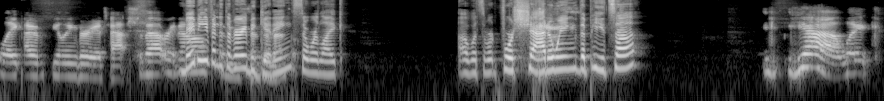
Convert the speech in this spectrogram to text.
Like I'm feeling very attached to that right now. Maybe even at the very beginning, so we're like uh, what's the word? Foreshadowing the pizza. Yeah, like.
